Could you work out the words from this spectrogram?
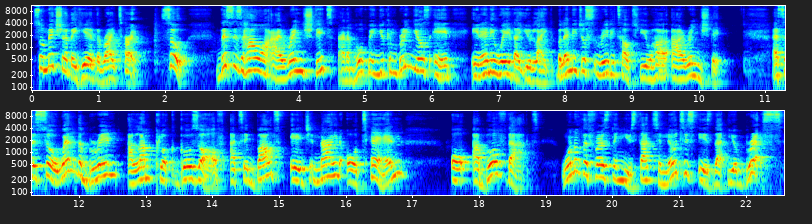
So make sure they hear the right time. So this is how I arranged it and I'm hoping you can bring yours in in any way that you like. But let me just read it out to you how I arranged it. I said, so when the brain alarm clock goes off at about age 9 or 10 or above that, one of the first things you start to notice is that your breasts,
